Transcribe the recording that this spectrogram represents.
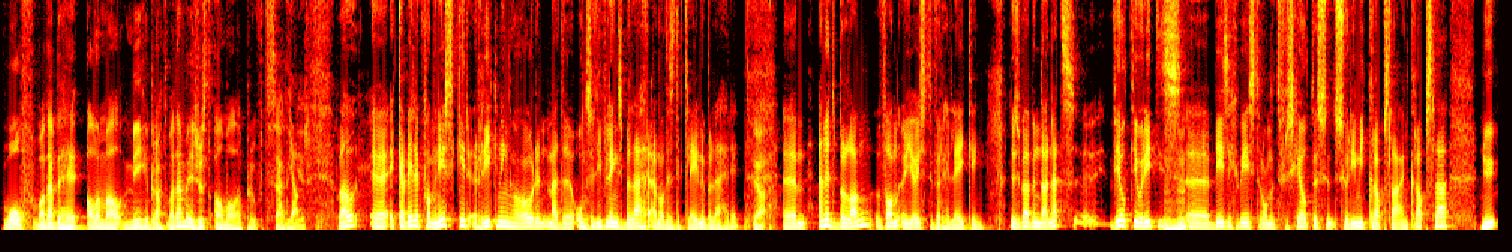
Wolf, wat heb jij allemaal meegebracht? Wat hebben wij juist allemaal geproefd? Zeg het Ja. keer. Wel, eh, ik heb eigenlijk van de eerste keer rekening gehouden met onze lievelingsbelegger, en dat is de kleine belegger. Hè. Ja. Ehm, en het belang van een juiste vergelijking. Dus we hebben daarnet eh, veel theoretisch Mhm. eh, bezig geweest rond het verschil tussen surimi, krapsla en krapsla. Nu,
